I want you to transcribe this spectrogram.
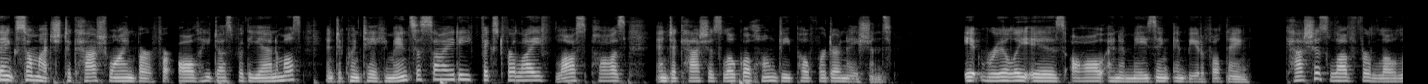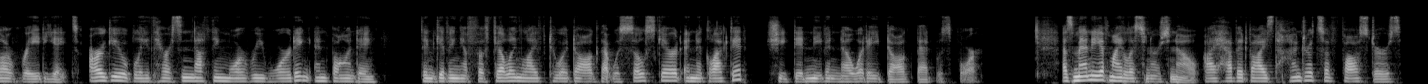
Thanks so much to Cash Weinberg for all he does for the animals, and to Quinte Humane Society, Fixed for Life, Lost Paws, and to Cash's local Home Depot for donations. It really is all an amazing and beautiful thing. Cash's love for Lola radiates. Arguably, there is nothing more rewarding and bonding than giving a fulfilling life to a dog that was so scared and neglected she didn't even know what a dog bed was for. As many of my listeners know, I have advised hundreds of fosters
